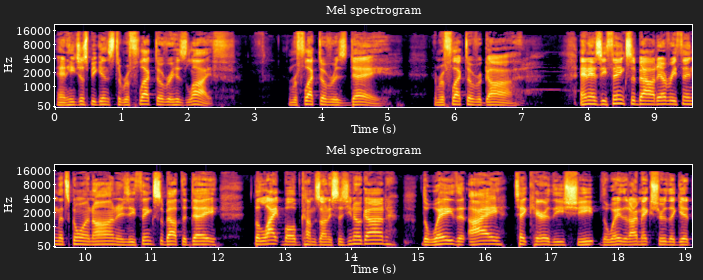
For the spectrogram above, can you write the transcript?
and he just begins to reflect over his life and reflect over his day and reflect over God. And as he thinks about everything that's going on, as he thinks about the day, the light bulb comes on. He says, You know, God, the way that I take care of these sheep, the way that I make sure they get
